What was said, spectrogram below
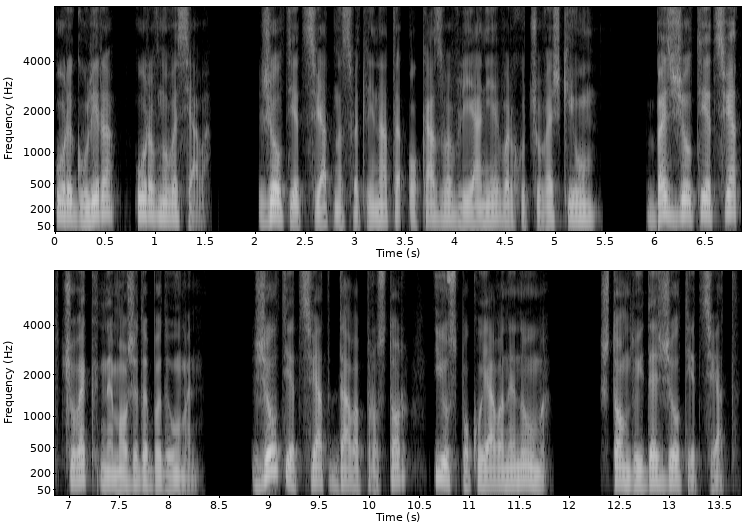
урегулира, уравновесява. Жълтият цвят на светлината оказва влияние върху човешки ум. Без жълтия цвят човек не може да бъде умен. Жълтият цвят дава простор и успокояване на ума. Щом дойде жълтият цвят,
